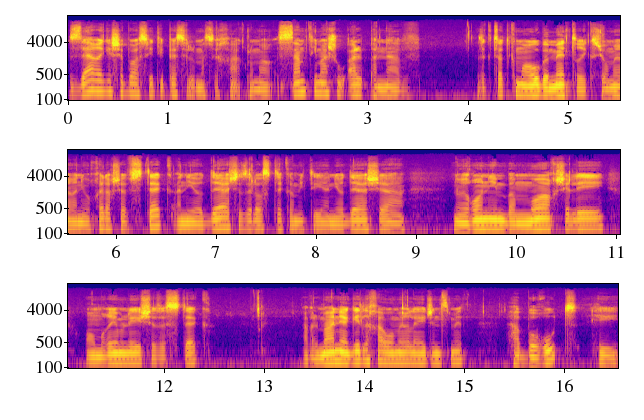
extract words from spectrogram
זה הרגע שבו עשיתי פסל ומסכה, כלומר, שמתי משהו על פניו. זה קצת כמו ההוא במטריקס, שאומר, אני אוכל עכשיו סטייק, אני יודע שזה לא סטייק אמיתי, אני יודע שהנוירונים במוח שלי אומרים לי שזה סטייק, אבל מה אני אגיד לך, הוא אומר ל Agent Smith? הבורות היא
